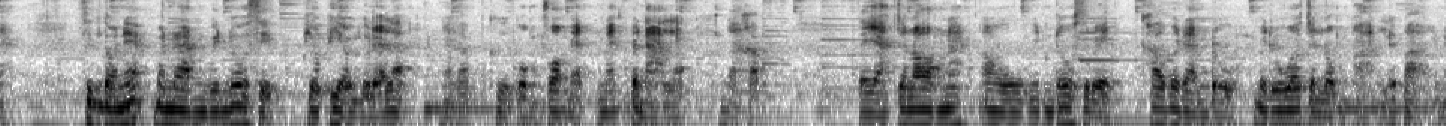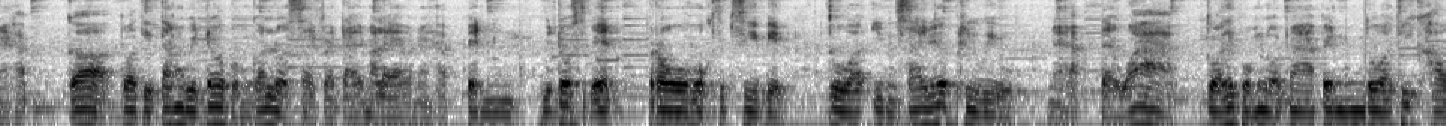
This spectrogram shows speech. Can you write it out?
นะซึ่งตอนนี้มันรัน Windows 10 เพียวๆอยู่แล้วแหละนะครับ คือผมฟอร์แมต Mac ไปนานแล้วนะครับ แต่อยากจะลองนะ เอา Windows 11 เข้าไปรันดู ไม่รู้ว่าจะลงผ่านหรือเปล่านะครับ ก็ตัวติดตั้ง Windows ผมก็โหลดใส่แฟลชไดร์มาแล้วนะครับ เป็น Windows 11 Pro 64 bit ตัว Insider Preview นะครับ แต่ว่าตัวที่ผมโหลดมาเป็นตัวที่เขา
